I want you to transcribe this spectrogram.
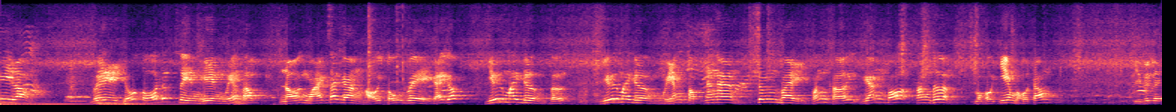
ghi lòng về chỗ tổ đức tiền hiền Nguyễn Học nội ngoại xã gần hội tụ về cái gốc dưới mái đường tự, dưới mái đường nguyện tộc năng an xuân vầy phấn khởi, gắn bó thân thương, một hồi chiên một hồi trống. Gì biết đi?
